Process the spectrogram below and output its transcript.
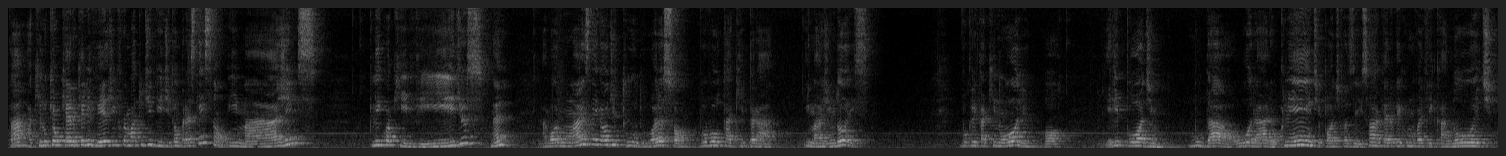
tá? Aquilo que eu quero que ele veja em formato de vídeo. Então presta atenção. Imagens clico aqui, vídeos, né? Agora o mais legal de tudo, olha só, vou voltar aqui para imagem 2, vou clicar aqui no olho, ó, ele pode mudar ó, o horário, o cliente pode fazer isso, ah, quero ver como vai ficar a noite,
